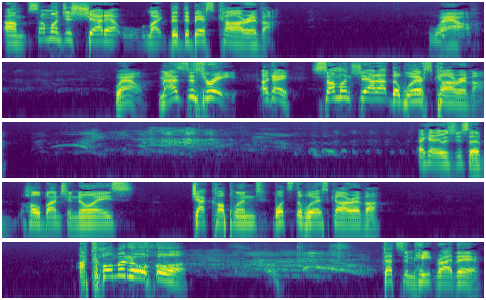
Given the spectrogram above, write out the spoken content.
Um, someone just shout out like the, the best car ever. Wow. Wow. Mazda 3. Okay. Someone shout out the worst car ever. Okay. There was just a whole bunch of noise. Jack Copland. What's the worst car ever? A Commodore. That's some heat right there.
